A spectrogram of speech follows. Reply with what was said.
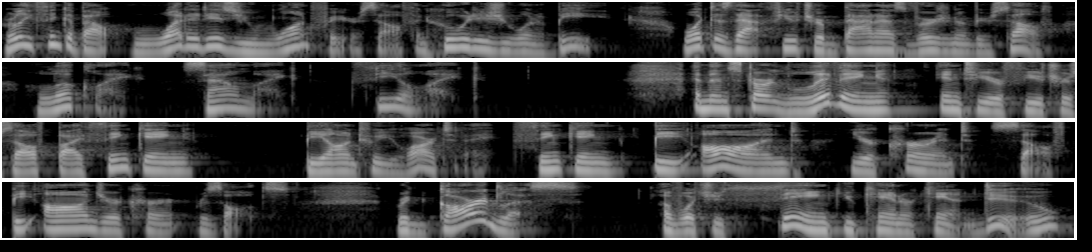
Really think about what it is you want for yourself and who it is you want to be. What does that future badass version of yourself look like, sound like, feel like? And then start living into your future self by thinking beyond who you are today, thinking beyond your current self, beyond your current results, regardless of what you think you can or can't do,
